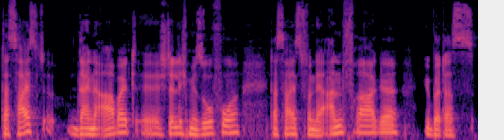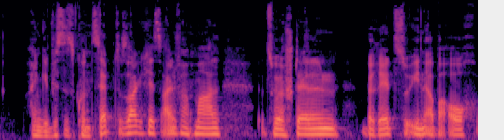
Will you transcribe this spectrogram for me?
Das heißt, deine Arbeit äh, stelle ich mir so vor, das heißt von der Anfrage über das ein gewisses Konzept, sage ich jetzt einfach mal, zu erstellen, berätst du ihn aber auch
